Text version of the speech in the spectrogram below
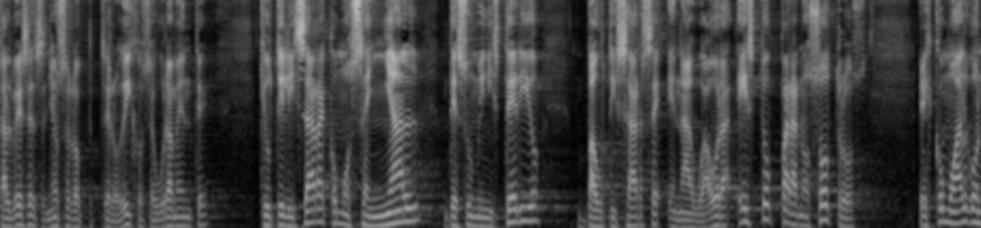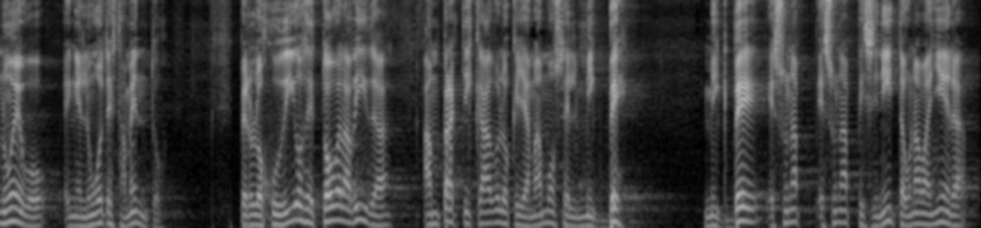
tal vez el Señor se lo, se lo dijo seguramente, que utilizara como señal de su ministerio bautizarse en agua. Ahora, esto para nosotros Es como algo nuevo en el Nuevo Testamento. Pero los judíos de toda la vida han practicado lo que llamamos el mikveh. Mikveh es una, es una piscinita, una bañera,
